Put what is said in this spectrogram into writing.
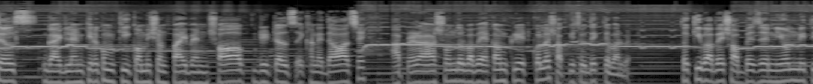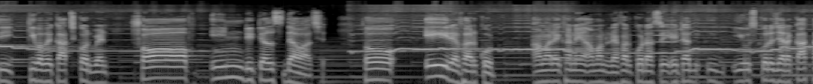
সেলস গাইডলাইন কীরকম কি কমিশন পাইবেন, সব ডিটেলস এখানে দেওয়া আছে। আপনারা সুন্দরভাবে অ্যাকাউন্ট ক্রিয়েট করলে সব কিছু দেখতে পারবেন। তো কীভাবে সব বেজে নিয়ম নীতি কীভাবে কাজ করবেন, সব ইন ডিটেলস দেওয়া আছে। তো এই রেফার কোড আমার এখানে আমার রেফার কোড আছে, এটা ইউজ করে যারা কাজ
